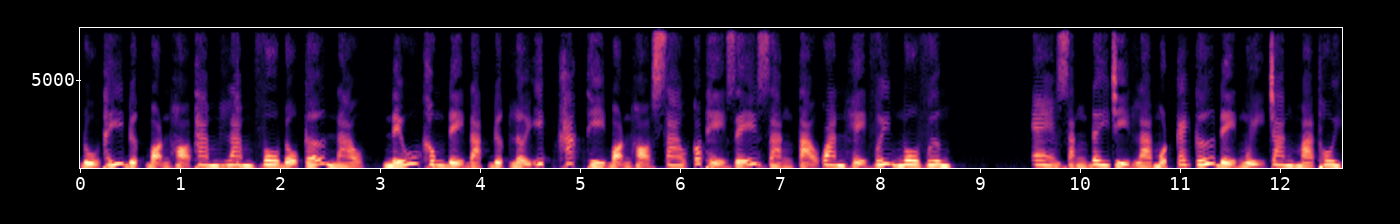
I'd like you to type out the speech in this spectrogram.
đủ thấy được bọn họ tham lam vô độ cỡ nào, nếu không để đạt được lợi ích khác thì bọn họ sao có thể dễ dàng tạo quan hệ với Ngô Vương. E rằng đây chỉ là một cái cớ để ngụy trang mà thôi.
